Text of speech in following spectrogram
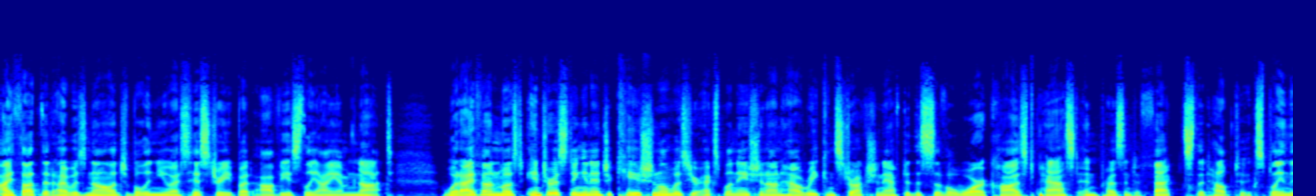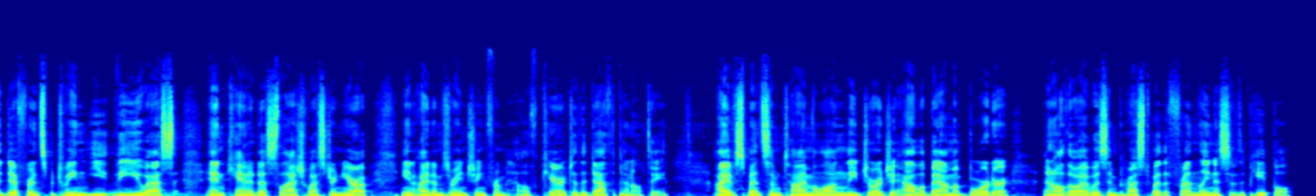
I thought that I was knowledgeable in US history, but obviously I am not. What I found most interesting and educational was your explanation on how Reconstruction after the Civil War caused past and present effects that helped to explain the difference between the U.S. and Canada slash Western Europe in items ranging from health care to the death penalty. I have spent some time along the Georgia Alabama border, and although I was impressed by the friendliness of the people,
